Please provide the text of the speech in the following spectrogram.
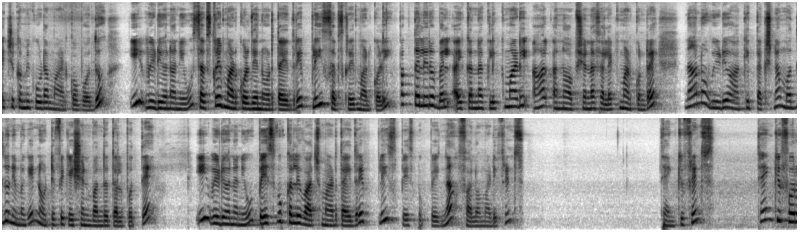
ಹೆಚ್ಚು ಕಮ್ಮಿ ಕೂಡ ಮಾಡ್ಕೋಬೋದು. ಈ ವಿಡಿಯೋನ ನೀವು ಸಬ್ಸ್ಕ್ರೈಬ್ ಮಾಡ್ಕೊಳ್ಳದೆ ನೋಡ್ತಾ ಇದ್ದರೆ ಪ್ಲೀಸ್ ಸಬ್ಸ್ಕ್ರೈಬ್ ಮಾಡ್ಕೊಳ್ಳಿ. ಪಕ್ಕದಲ್ಲಿರೋ ಬೆಲ್ ಐಕನ್ನ ಕ್ಲಿಕ್ ಮಾಡಿ, ಆಲ್ ಅನ್ನೋ ಆಪ್ಷನ್ನ ಸೆಲೆಕ್ಟ್ ಮಾಡಿಕೊಂಡ್ರೆ ನಾನು ವಿಡಿಯೋ ಹಾಕಿದ ತಕ್ಷಣ ಮೊದಲು ನಿಮಗೆ ನೋಟಿಫಿಕೇಷನ್ ಬಂದು ತಲುಪುತ್ತೆ. ಈ ವಿಡಿಯೋನ ನೀವು ಫೇಸ್ಬುಕ್ಕಲ್ಲಿ ವಾಚ್ ಮಾಡ್ತಾ ಇದ್ದರೆ ಪ್ಲೀಸ್ ಫೇಸ್ಬುಕ್ ಪೇಜ್ನ ಫಾಲೋ ಮಾಡಿ friends. Thank you friends. Thank you for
